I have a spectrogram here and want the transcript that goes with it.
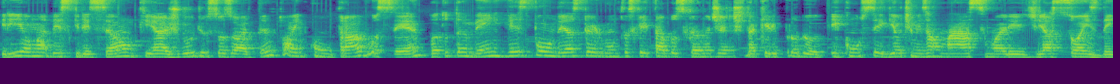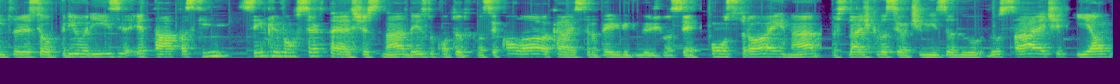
Cria uma descrição que ajude o seu usuário tanto a encontrar você, quanto também responder as perguntas que ele está buscando diante daquele produto e conseguir otimizar o máximo ali de ações dentro desse seu priorize etapas que sempre vão ser testes, né? desde o conteúdo que você coloca, a estratégia que você constrói, né? a velocidade que você otimiza do, do site e é um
